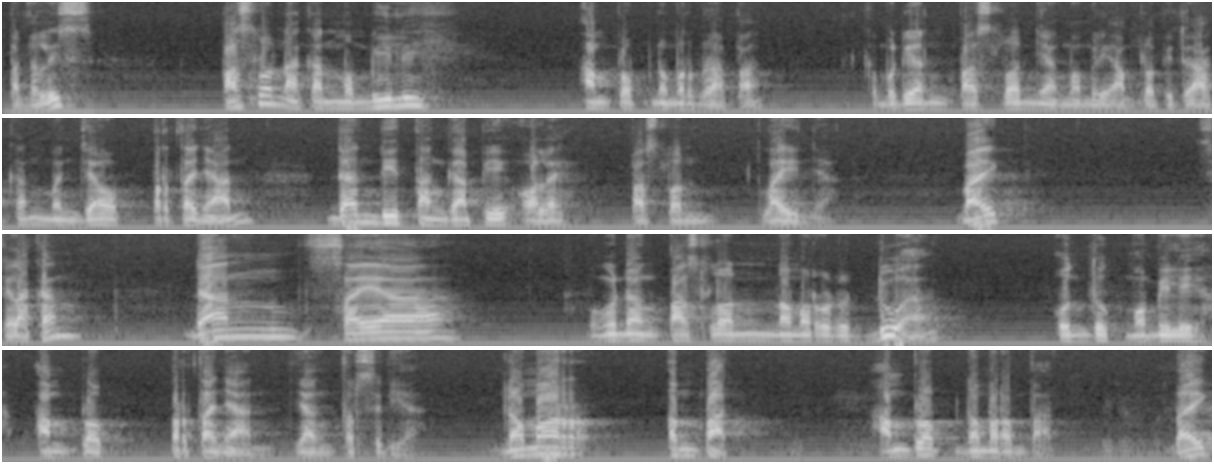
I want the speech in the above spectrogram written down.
panelis, paslon akan memilih amplop nomor berapa, kemudian paslon yang memilih amplop itu akan menjawab pertanyaan dan ditanggapi oleh paslon lainnya. Baik, silakan. Dan saya mengundang paslon nomor urut 2 untuk memilih amplop pertanyaan yang tersedia. Nomor 4, amplop nomor 4. Baik,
